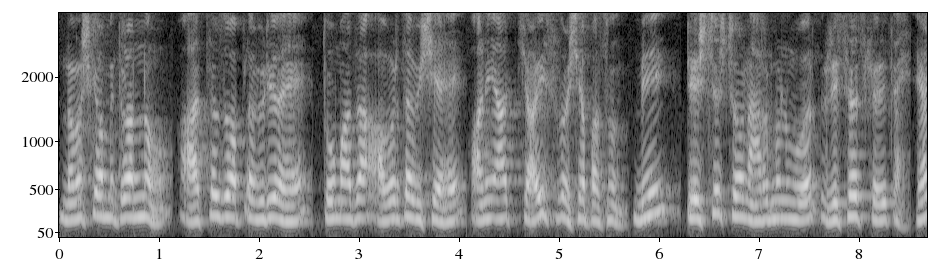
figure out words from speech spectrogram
नमस्कार मित्रांनो आजचा जो आपला व्हिडिओ आहे तो माझा आवडता विषय आहे आणि आज चाळीस वर्षापासून मी टेस्टोस्टेरॉन हार्मोनवर रिसर्च करीत आहे. या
